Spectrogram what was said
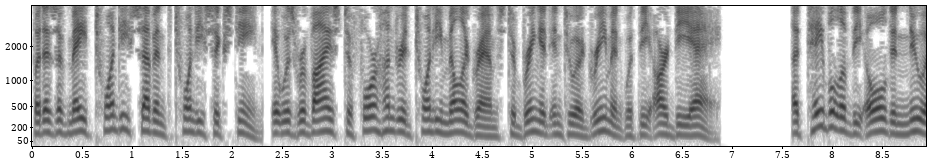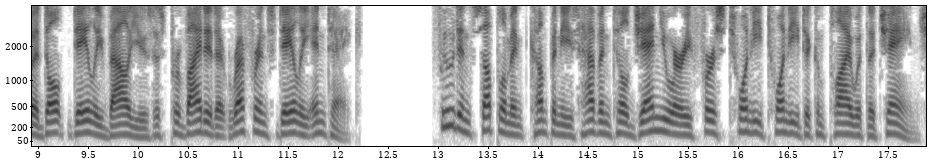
but as of May 27, 2016, it was revised to 420 mg to bring it into agreement with the RDA. A table of the old and new adult daily values is provided at reference daily intake. Food and supplement companies have until January 1, 2020 to comply with the change.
